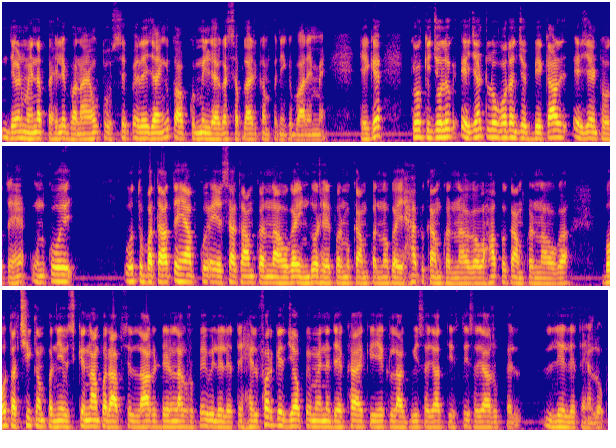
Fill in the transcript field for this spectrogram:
डेढ़ महीना पहले बनाया हूँ तो उससे पहले जाएँगे तो आपको मिल जाएगा सप्लायर कंपनी के बारे में, ठीक है? क्योंकि जो लोग एजेंट लोग होते हैं, जो बेकार एजेंट होते हैं, उनको वो तो बताते हैं आपको, ऐसा काम करना होगा, इंडोर हेल्पर में काम करना होगा, यहाँ पे काम करना होगा, वहाँ पर काम करना होगा। बहुत अच्छी कंपनी है, उसके नाम पर आपसे लाख, डेढ़ लाख रुपए भी ले लेते हैं। हेल्पर के जॉब पे मैंने देखा है कि एक लाख बीस हज़ार, तीस तीस हज़ार रुपये ले लेते हैं लोग।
